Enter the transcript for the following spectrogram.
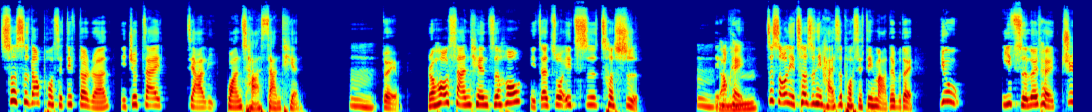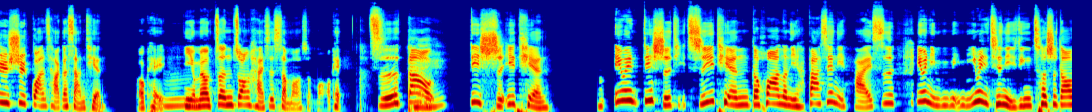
测试到 positive 的人，你就在家里观察三天，嗯，对，然后三天之后你再做一次测试，嗯，OK，这时候你测试你还是 positive 嘛，对不对？又以此类推，继续观察个三天。OK，嗯，你有没有症状还是什么什么？OK，直到第十一天.因为第十天十一天的话呢，你发现你还是因为你你因为其实你已经测试到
